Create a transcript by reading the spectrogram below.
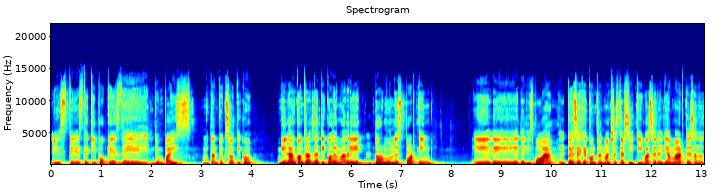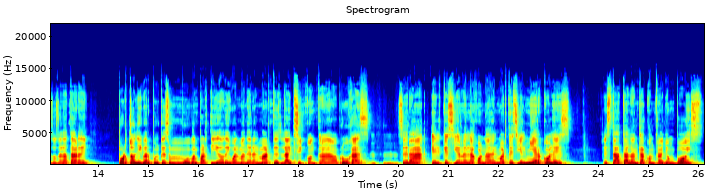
este, este equipo que es de, de un país un tanto exótico. Milán contra Atlético de Madrid, Dortmund Sporting eh, de, de Lisboa, el PSG contra el Manchester City va a ser el día martes a las 2 de la tarde. Porto Liverpool, que es un muy buen partido, de igual manera el martes. Leipzig contra Brujas será el que cierra en la jornada del martes. Y el miércoles está Atalanta contra Young Boys,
